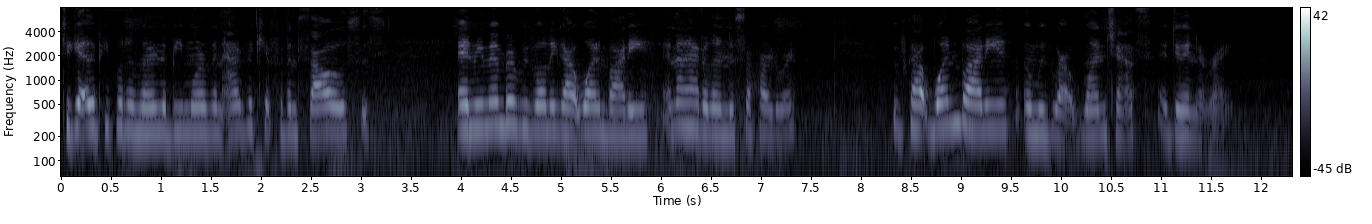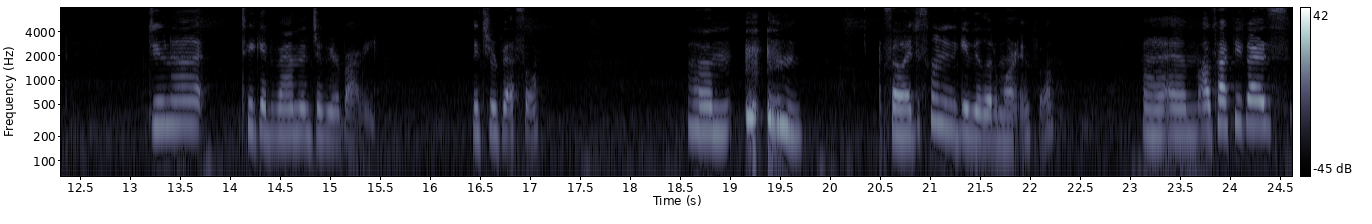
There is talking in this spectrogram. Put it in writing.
to get other people to learn to be more of an advocate for themselves. And remember, we've only got one body, and I had to learn this the hard way. We've got one body, and we've got one chance at doing it right. Do not take advantage of your body. It's your vessel. Um, so I just wanted to give you a little more info. Uh, um, I'll talk to you guys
